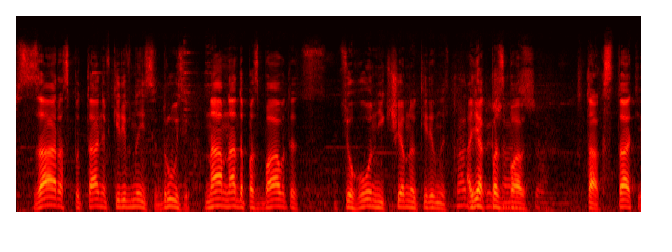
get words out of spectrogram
зараз питання в керівництві. Друзі, нам треба позбавити цього нікчемного керівництва. Кадри а як позбавити? все. Так, кстати,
